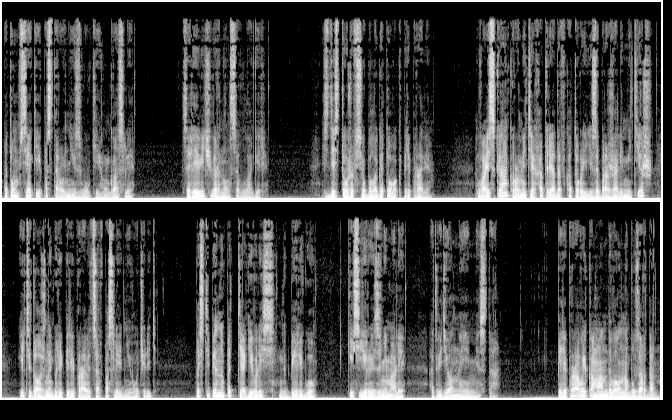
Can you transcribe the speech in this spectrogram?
потом всякие посторонние звуки угасли. Царевич вернулся в лагерь. Здесь тоже все было готово к переправе. Войска, кроме тех отрядов, которые изображали мятеж, эти должны были переправиться в последнюю очередь, постепенно подтягивались к берегу. Кисиры занимали отведенные места. Переправой командовал Набузардан.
